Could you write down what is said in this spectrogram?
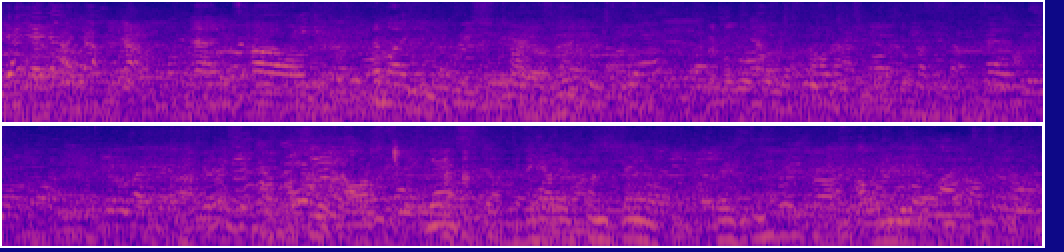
Yeah, yeah, yeah, yeah, yeah. And, um, and like. Yes. They got to understand. There's eBay product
